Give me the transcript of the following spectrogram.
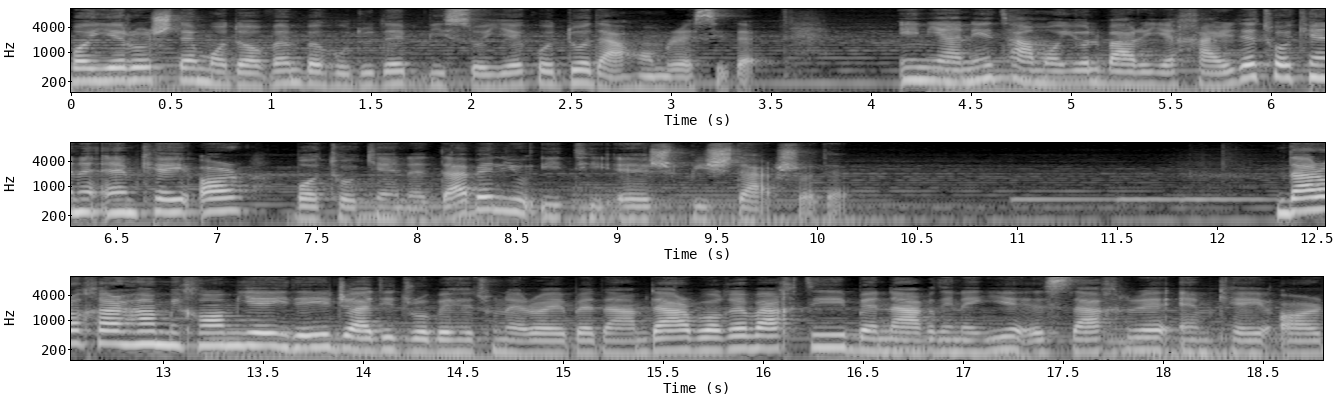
با یه رشد مداوم به حدود 21 و دهم رسیده این یعنی تمایل برای خرید توکن MKR با توکن WETH بیشتر شده. در آخر هم می‌خوام یه ایده جدید رو بهتون ارائه بدم. در واقع وقتی به نقدینگی استخر MKR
